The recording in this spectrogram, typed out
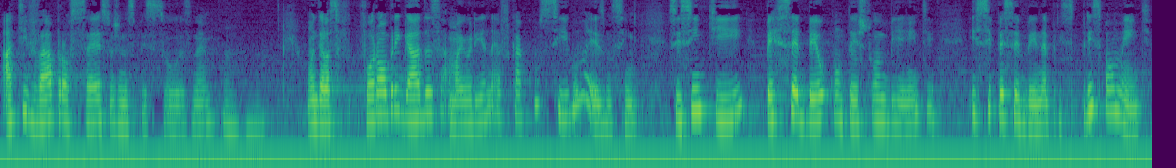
ativar processos nas pessoas, né? Uhum. Onde elas foram obrigadas, a maioria, né, a ficar consigo mesmo, assim, se sentir, perceber o contexto, o ambiente e se perceber, né, principalmente.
